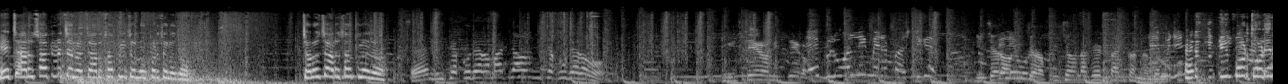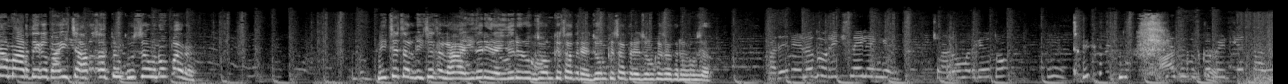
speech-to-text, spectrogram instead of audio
ये चारों साथ में चलो चारों साथ में चलो ऊपर चलो जाओ। चलो चारों साथ में जाओ। ए नीचे कूदेगा मत जाओ नीचे कूदेगा वो। नीचे रहो नीचे रहो। एक ग्लू वॉल नहीं मेरे पास ठीक है? नीचे रहो नीचे रहो पीछे वाला गेट पैक करना मुझे अरे रिपोर्ट थोड़ी ना मार देगा भाई चारों साथ में घुसे उन ऊपर। नीचे चल नीचे चल। हाँ इधर ही इधर ही रुक जोन के साथ रहे जोन के साथ रहे जोन के साथ रहे रुक जा। अरे रहने तो रिक्स नहीं लेंगे। चारों मर गए तो। आज उसका बेटिया सारे।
